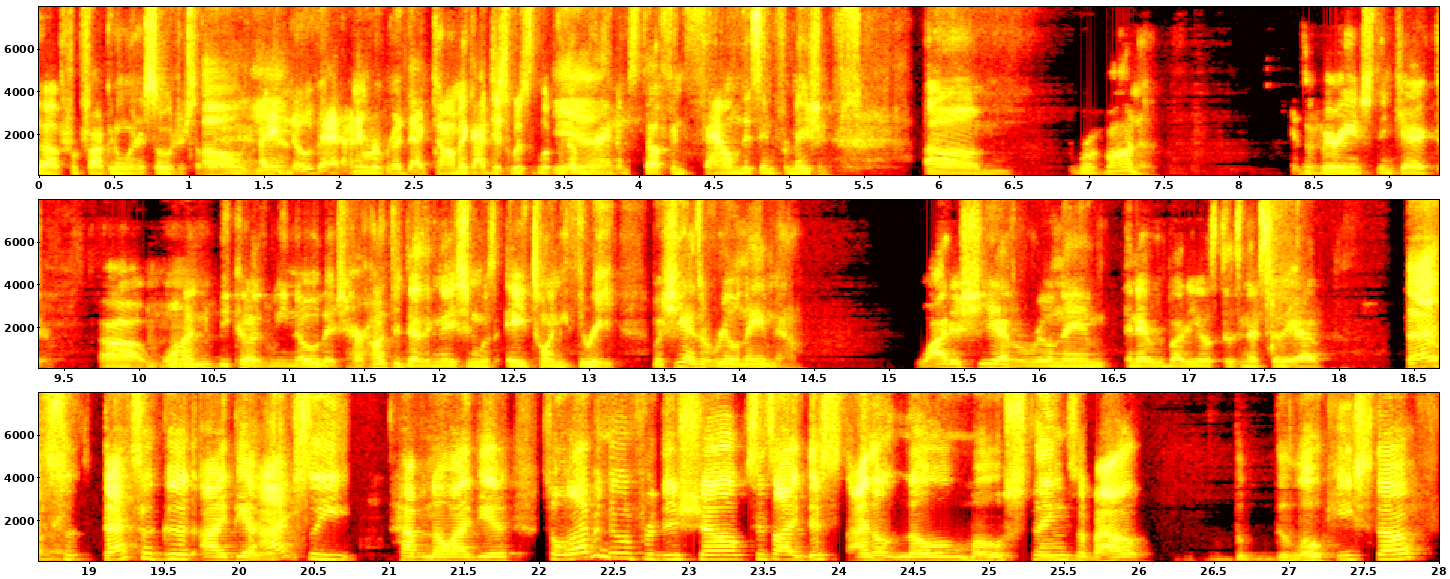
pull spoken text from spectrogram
uh, from Falcon and Winter Soldier. Something Oh, that. I didn't know that. I never read that comic. I just was looking Yeah. up random stuff and found this information. Um, Ravonna is a very interesting character. Uh, Mhm. One because we know that her hunter designation was A twenty three, but she has a real name now. Why does she have a real name and everybody else doesn't necessarily have? That's name. that's a good idea. I actually have no idea. So what I've been doing for this show, since I this I don't know most things about the, the Loki stuff,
